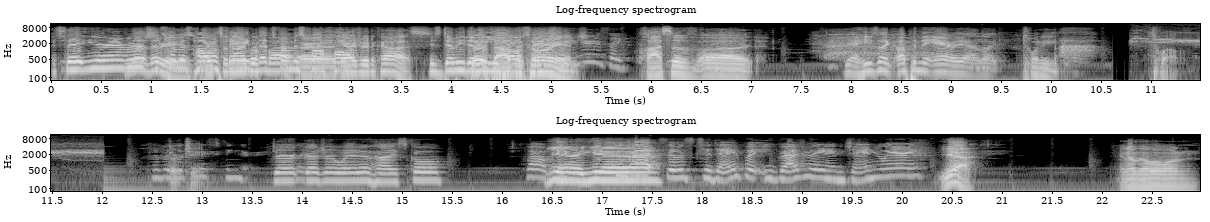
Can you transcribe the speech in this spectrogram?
It's the eight-year anniversary. That's from his Hall of It's an Fame. That's from his or, Hall- graduating class. His WWE Hall of Fame valedictorian. speech. Finger is like Class of uh, Yeah, he's like up in the air. Yeah, like 2012. no, but 13. Look at his finger. Dirt Like- graduated high school. Wow. Yeah, yeah. Congrats! It was today, but you graduated in January. Yeah. And I'm the only one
